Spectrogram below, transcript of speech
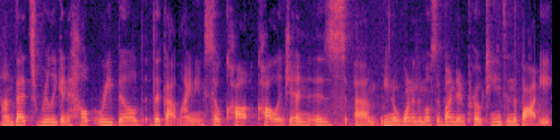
um, that's really going to help rebuild the gut lining. So co collagen is um, you know one of the most abundant proteins in the body.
